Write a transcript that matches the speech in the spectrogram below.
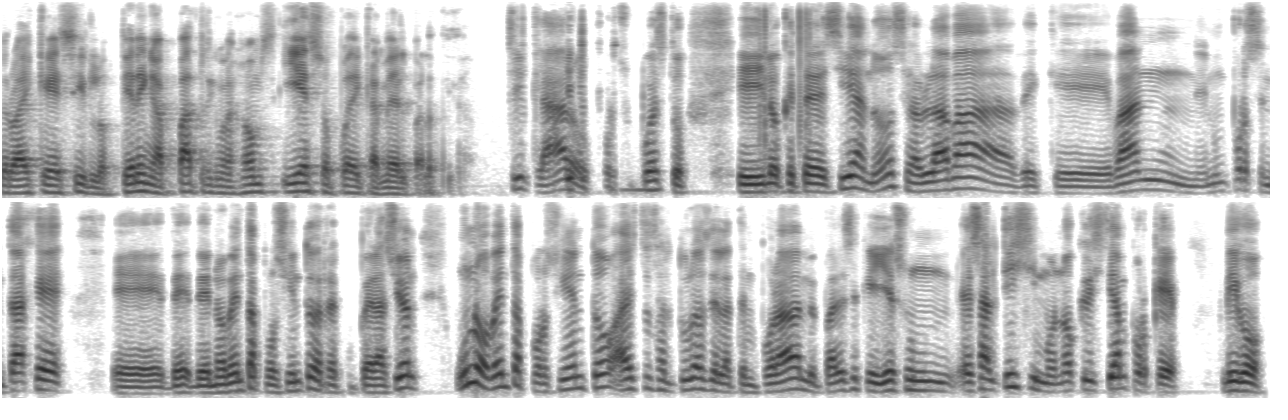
pero hay que decirlo, tienen a Patrick Mahomes y eso puede cambiar el partido. Sí, claro, por supuesto. Y lo que te decía, ¿no? Se hablaba de que van en un porcentaje eh, de, de 90% de recuperación. Un 90% a estas alturas de la temporada me parece que ya es un es altísimo, ¿no, Cristian? Porque digo,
